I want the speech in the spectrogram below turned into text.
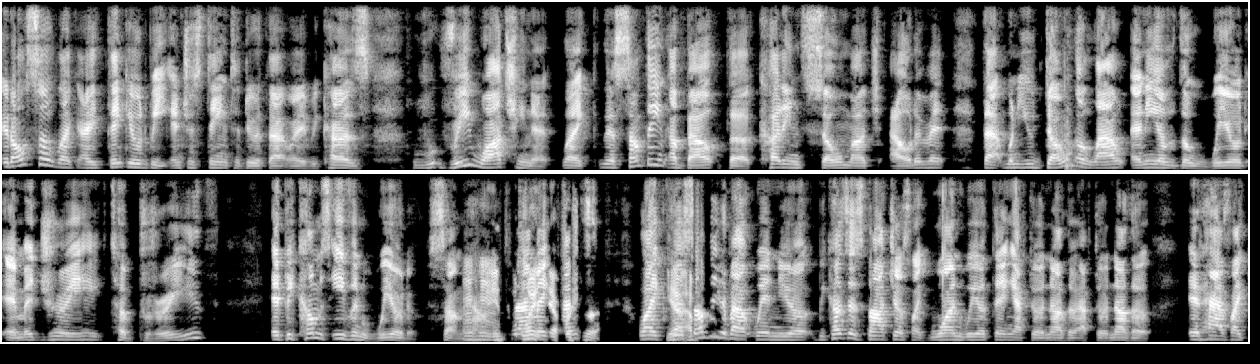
it also like I think it would be interesting to do it that way because rewatching it, like there's something about the cutting so much out of it that when you don't allow any of the weird imagery to breathe, it becomes even weirder somehow. Mhm. In Does some that way, make yeah, for sense? sure. Like Yeah, there's ab- something about when you're because it's not just like one weird thing after another after another. It has like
